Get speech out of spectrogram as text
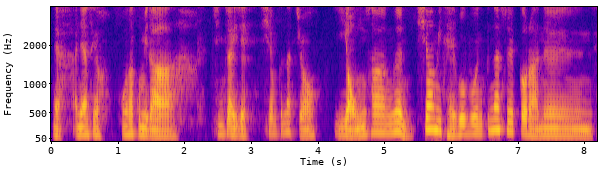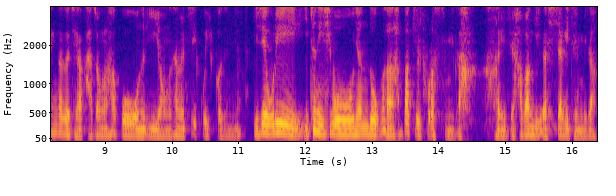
네, 안녕하세요. 홍사코입니다. 진짜 이제 시험 끝났죠. 이 영상은 시험이 대부분 끝났을 거라는 생각을 제가 가정을 하고 오늘 이 영상을 찍고 있거든요. 이제 우리 2025년도가 한 바퀴를 돌았습니다. 이제 하반기가 시작이 됩니다.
